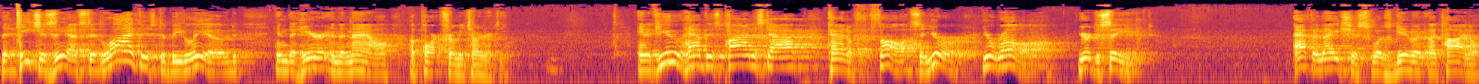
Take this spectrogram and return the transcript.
that teaches this that life is to be lived in the here and the now apart from eternity. And if you have this pie in the sky kind of thoughts, and you're, you're wrong. You're deceived. Athanasius was given a title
